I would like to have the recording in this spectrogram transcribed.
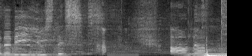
rather be useless. oh no.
